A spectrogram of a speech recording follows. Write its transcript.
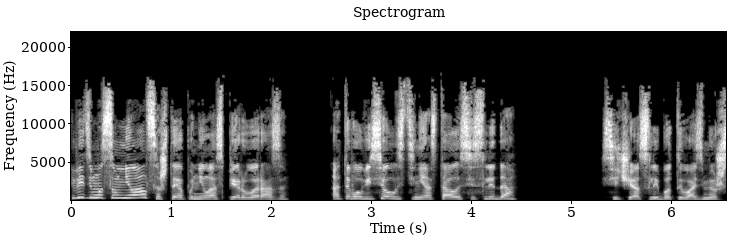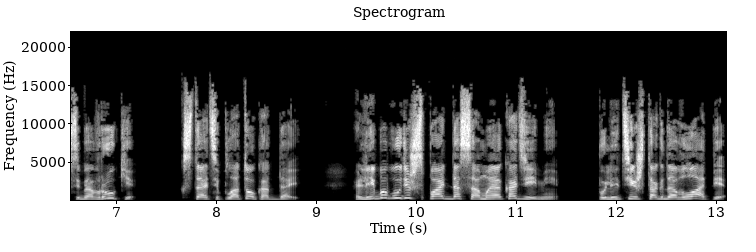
Видимо, сомневался, что я поняла с первого раза. От его веселости не осталось и следа. «Сейчас либо ты возьмешь себя в руки, кстати, платок отдай. Либо будешь спать до самой академии. Полетишь тогда в лапе.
